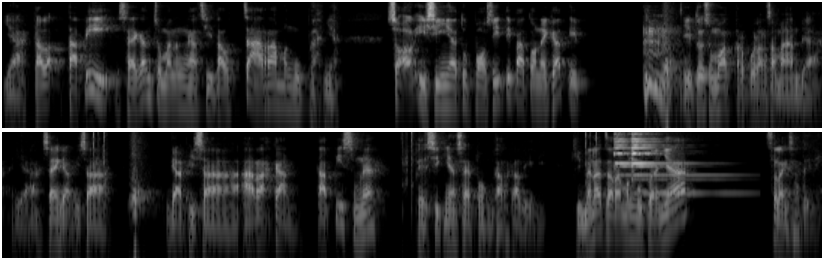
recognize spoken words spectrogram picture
Ya, kalau tapi saya kan cuma ngasih tahu cara mengubahnya. Soal isinya itu positif atau negatif, itu semua terpulang sama Anda. Ya, saya nggak bisa nggak bisa arahkan. Tapi sebenarnya basicnya saya bongkar kali ini. Gimana cara mengubahnya? Selain satu ini.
